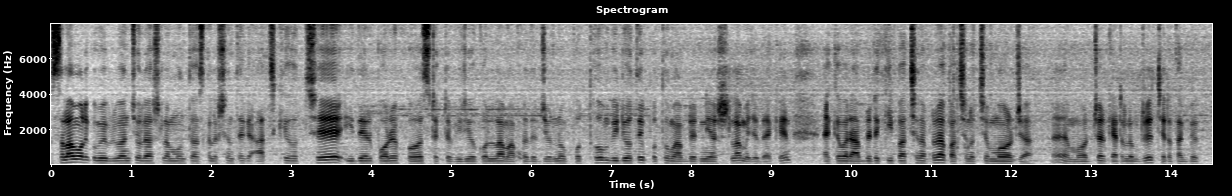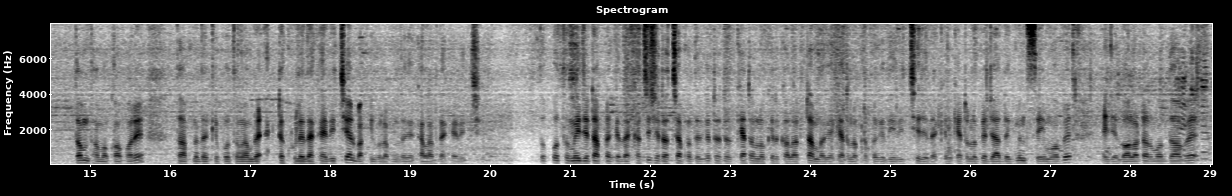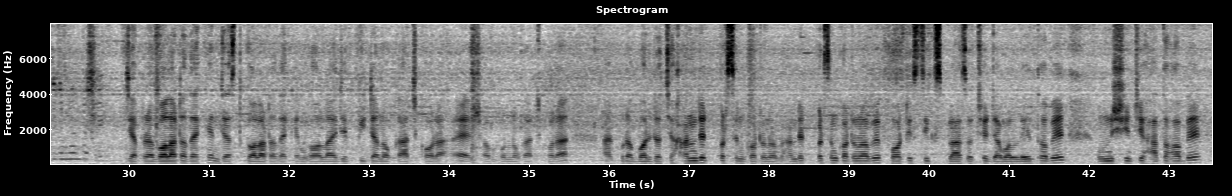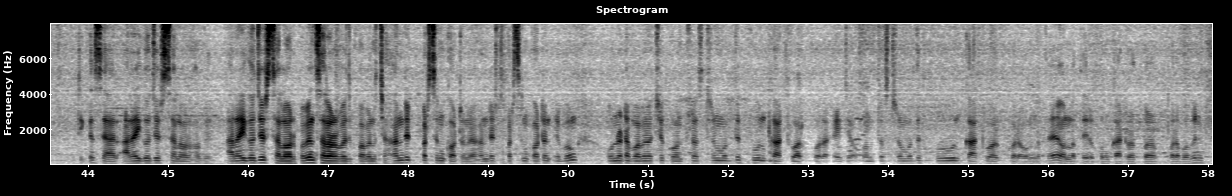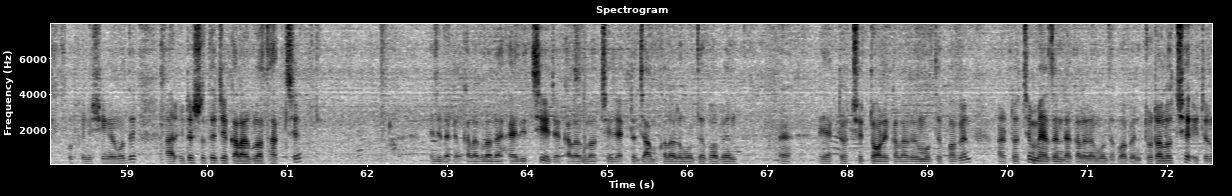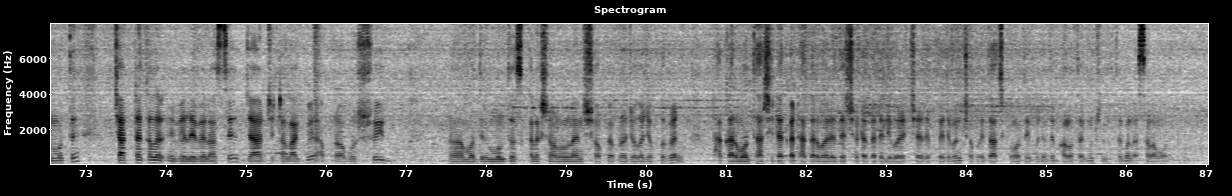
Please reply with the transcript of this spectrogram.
আসসালামু আলাইকুম এভরিওয়ান, চলে আসলাম মুমতাজ কালেকশন থেকে। আজকে হচ্ছে ঈদের পরে ফার্স্ট একটা ভিডিও করলাম। আপনাদের জন্য প্রথম ভিডিওতে প্রথম আপডেট নিয়ে আসলাম। এই যে দেখেন, একেবারে আপডেটে কি পাচ্ছেন আপনারা? পাচ্ছেন হচ্ছে মর্জা। হ্যাঁ মর্জার ক্যাটালগ ড্রেস যেটা থাকবে একদম ধামাক অফারে তো আপনাদেরকে প্রথমে আমরা একটা খুলে দেখাই দিচ্ছি, আর বাকিগুলো আপনাদেরকে কালার দেখাই দিচ্ছি। তো প্রথমেই যেটা আপনাকে দেখাচ্ছি, সেটা হচ্ছে আপনাদেরকে ক্যাটালগের কালারটা আমরা ক্যাটালগটা আপনাকে দিয়ে দিচ্ছি। যে দেখেন ক্যাটালগে যা দেখবেন সেম হবে। এই যে গলাটার মধ্যে হবে। যে আপনারা গলাটা দেখেন জাস্ট গলাটা দেখেন। গলায় যে পিটানো কাজ করা হ্যাঁ সম্পূর্ণ কাজ করা, আর পুরো বডিটা হচ্ছে হান্ড্রেড পার্সেন্ট কটন হবে। হান্ড্রেড পার্সেন্ট কটন হবে ফর্টি সিক্স প্লাস হচ্ছে জামার লেন্থ হবে, উনিশ ইঞ্চি হাতা হবে ঠিক আছে, আর আড়াই গজের সালোয়ার হবে। আড়াই গজের সালোয়ার পাবেন সালোয়ার পাবেন হচ্ছে হান্ড্রেড পার্সেন্ট কটনের হান্ড্রেড পার্সেন্ট কটন এবং অন্যটা পাবেন হচ্ছে কন্ট্রাস্টের মধ্যে ফুল কাট ওয়ার্ক করা। এই যে কন্ট্রাস্টের মধ্যে ফুল কাট ওয়ার্ক করা অন্যতে হ্যাঁ অন্যতে এরকম কাট ওয়ার্ক করা পাবেন ফুল ফিনিশিংয়ের মধ্যে। আর এটার সাথে যে কালারগুলো থাকছে, এই যে দেখেন কালারগুলো দেখাই দিচ্ছি। এই যে কালারগুলো হচ্ছে যে একটা জাম কালারের মধ্যে পাবেন। হ্যাঁ এই একটা হচ্ছে টরে কালারের মধ্যে পাবেন, আর একটা হচ্ছে ম্যাজেন্ডা কালারের মধ্যে পাবেন। টোটাল হচ্ছে এটার মধ্যে চারটা কালার অ্যাভেলেবেল আছে। যার যেটা লাগবে, আপনারা অবশ্যই আমাদের মুমতাজ কালেকশন অনলাইন শপে আপনারা যোগাযোগ করবেন। ঢাকার মধ্যে আশি টাকা, ঢাকার বাইরে দেড়শো টাকা ডেলিভারি চার্জে পেয়ে দেবেন সবাই তো আজকের মতো এই পর্যন্ত ভালো থাকবেন, সুস্থ থাকবেন। আসসালামু আলাইকুম।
